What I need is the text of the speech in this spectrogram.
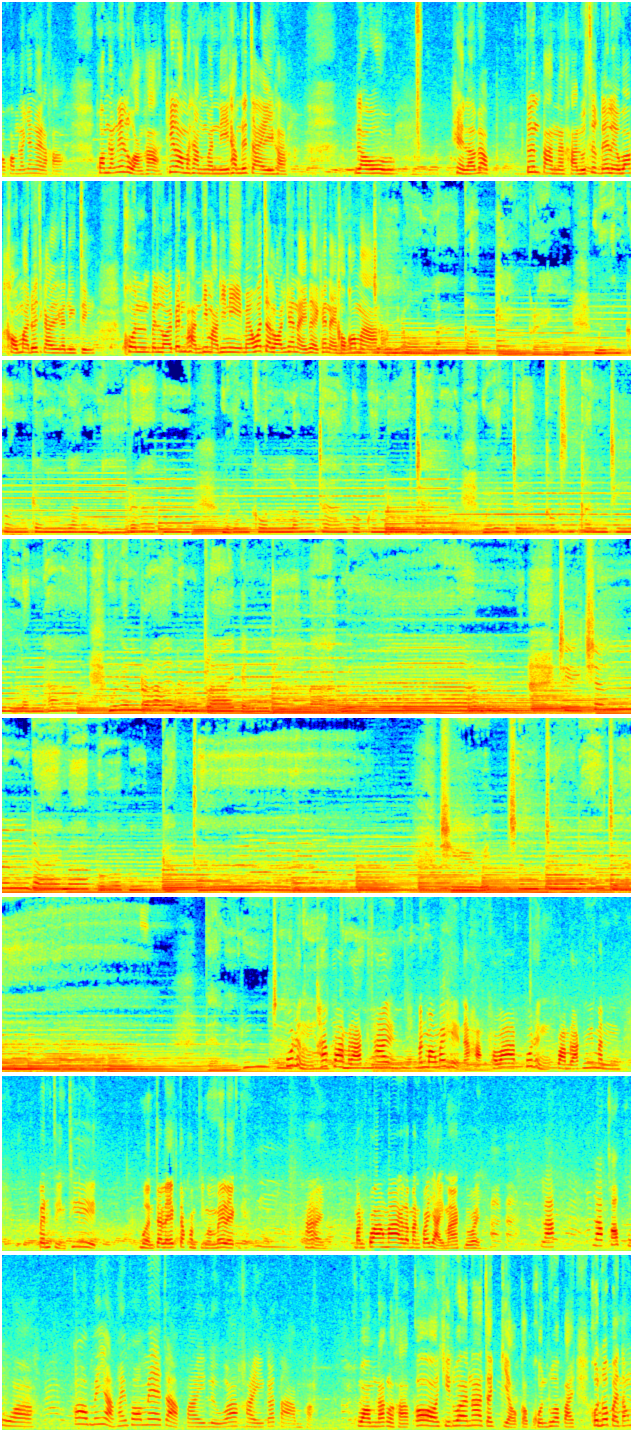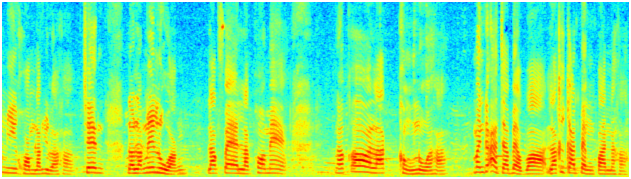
ยวความรักยังไงล่ะคะความรักในหลวงค่ะ ที่เรามาทำวันนี้ทำด้วยใจค่ะ เราเห็นแล้วแบบตื้นตันนะคะ รู้สึกได้เลยว่าเขามาด้วยใจกันจริง ๆ คนเป็นร้อยเป็นพันที่มาที่นี่ แม้ว่าจะร้อนแค่ไหนเหนื่อยแค่ไหนเขาก็มาค่ะเหมือนคนกำลังมีรัก เหมือนคนหลงทางพบคนรู้จัก เหมือนเจอ สำคัญที่หล่นหาย เหมือนร้ายนั้นกลายเป็นดีมากเหมือนที่ฉันนั้นได้มาพบกับเธอ ชีวิตฉันจึงได้เจอ แต่ไม่รู้จะ พูดถึงค่าความรักใช่ มันมองไม่เห็นนะคะ เพราะว่าพูดถึงความรักนี่มัน เป็นสิ่งที่เหมือนจะเล็กแต่ความจริงมันไม่เล็กใช่มันกว้างมากแล้วมันก็ใหญ่มากด้วยรักรักครอบครัว ก็ไม่อยากให้พ่อแม่จากไปหรือว่าใครก็ตามค่ะ ความรักเหรอคะ ก็คิดว่าน่าจะเกี่ยวกับคนทั่วไป คนทั่วไปต้องมีความรักอยู่แล้วค่ะ เช่น เรารักในหลวง รักแฟน รักพ่อแม่ แล้วก็รักของหนูอะค่ะ มันก็อาจจะแบบว่ารักคือการแบ่งปันนะคะ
